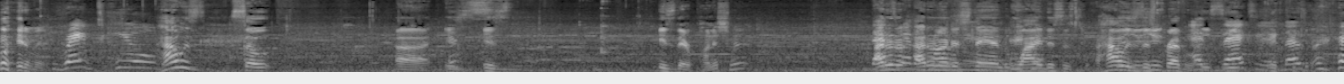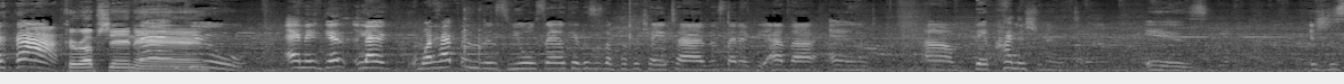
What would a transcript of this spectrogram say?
wait a minute. Raped, killed. How is so? Uh, is is is there punishment? I don't. where the I don't understand is. why this is. How is this prevalent? Exactly. That's. Corruption Thank and you. And it gets like what happens is you'll say, okay, this is the perpetrator, this, that, and the other, and um, their punishment is it's just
